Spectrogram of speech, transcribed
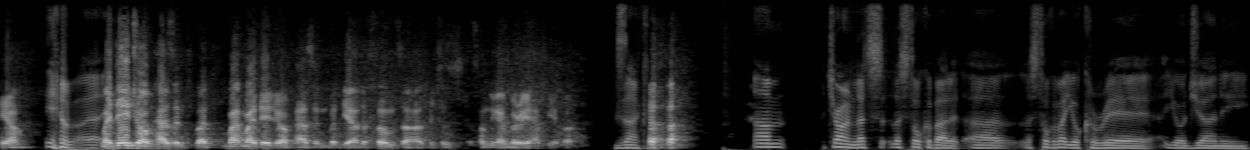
yeah. Yeah, uh, My day job hasn't, but my, my day job hasn't. But yeah, the films are, which is something I'm very happy about. exactly. Um, Charan, let's let's talk about it. Uh, let's talk about your career, your journey,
